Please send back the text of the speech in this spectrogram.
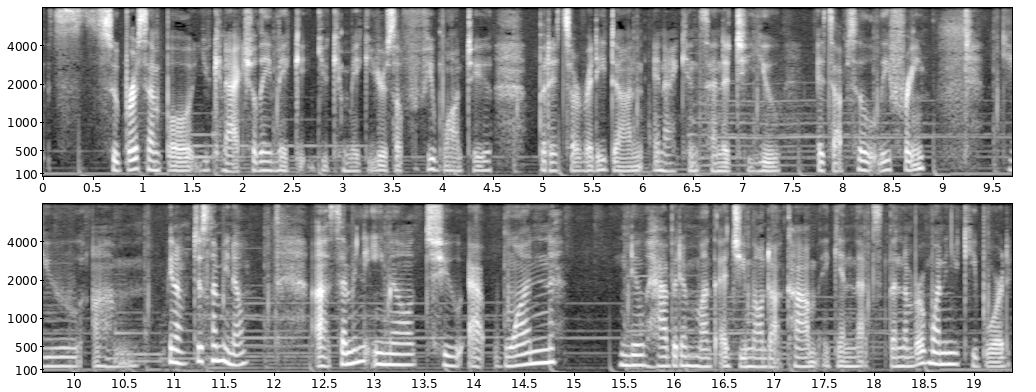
it's super simple. You can actually make it, you can make it yourself if you want to, but it's already done and I can send it to you. It's absolutely free. You, um, you know, just let me know. Uh, send me an email to at one new habit a month at gmail.com. Again, that's the number one in your keyboard,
